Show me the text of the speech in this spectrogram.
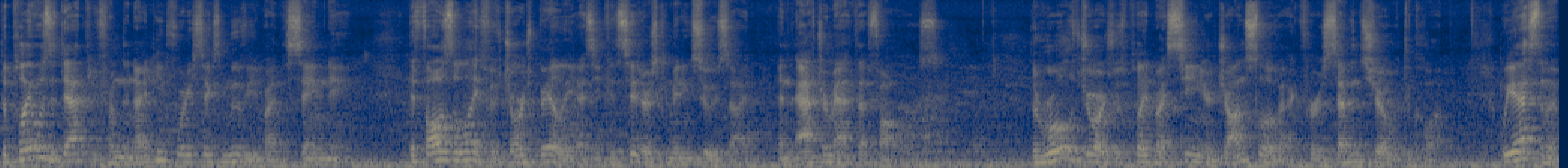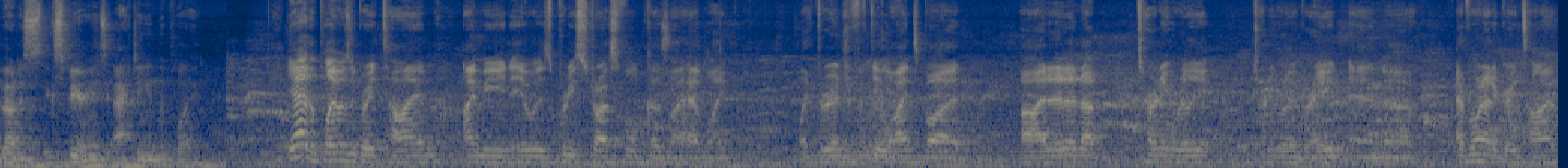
The play was adapted from the 1946 movie by the same name. It follows the life of George Bailey as he considers committing suicide and the aftermath that follows. The role of George was played by senior John Slovak for his seventh show with the club. We asked him about his experience acting in the play. Yeah, the play was a great time. I mean, it was pretty stressful because I had like like 350 lines, but uh, it ended up turning really, turning really great, and uh, everyone had a great time.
